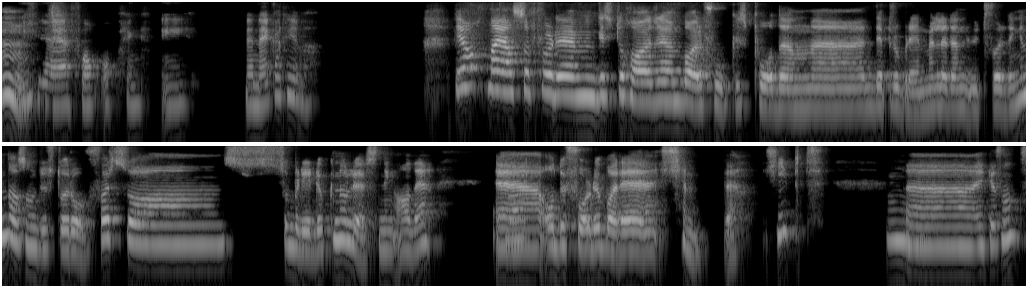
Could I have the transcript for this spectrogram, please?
mm. og ikke er for opphengt i det negative. Ja, nei altså for det, hvis du har eh, bare fokus på den, eh, det problemet eller den utfordringen da, som du står overfor, så, så, blir det jo ikke noe løsning av det. Eh, og du får det jo bare kjempekjipt. Mm. Eh, ikke sant?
